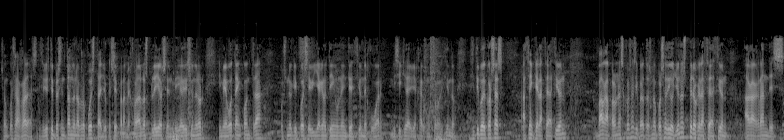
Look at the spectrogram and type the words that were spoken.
son cosas raras. Yo estoy presentando una propuesta, yo que sé, para mejorar los playoffs en Liga División de Honor y me vota en contra pues un equipo de Sevilla que no tiene una intención de jugar, ni siquiera de viajar, como estamos diciendo. Ese tipo de cosas hacen que la federación valga para unas cosas y para otras no. Por eso digo, yo no espero que la federación haga grandes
